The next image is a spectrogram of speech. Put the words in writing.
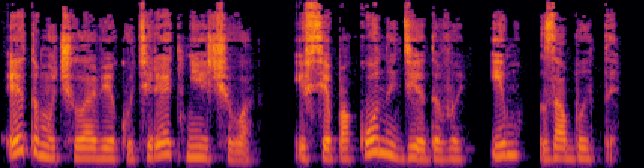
этому человеку терять нечего, и все поконы дедовы им забыты.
